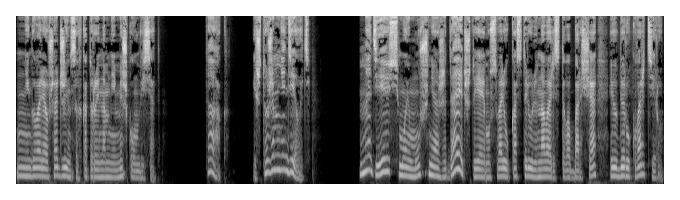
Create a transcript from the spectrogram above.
не говоря уж о джинсах, которые на мне мешком висят. Так, и что же мне делать? Надеюсь, мой муж не ожидает, что я ему сварю кастрюлю наваристого борща и уберу квартиру.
